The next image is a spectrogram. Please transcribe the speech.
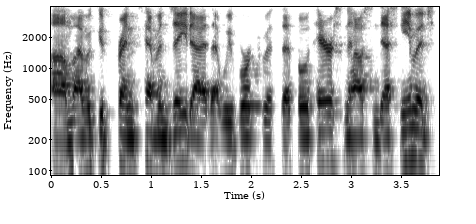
Um, I have a good friend, Kevin Zadai, that we've worked with at both Harrison House and Destiny Image.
